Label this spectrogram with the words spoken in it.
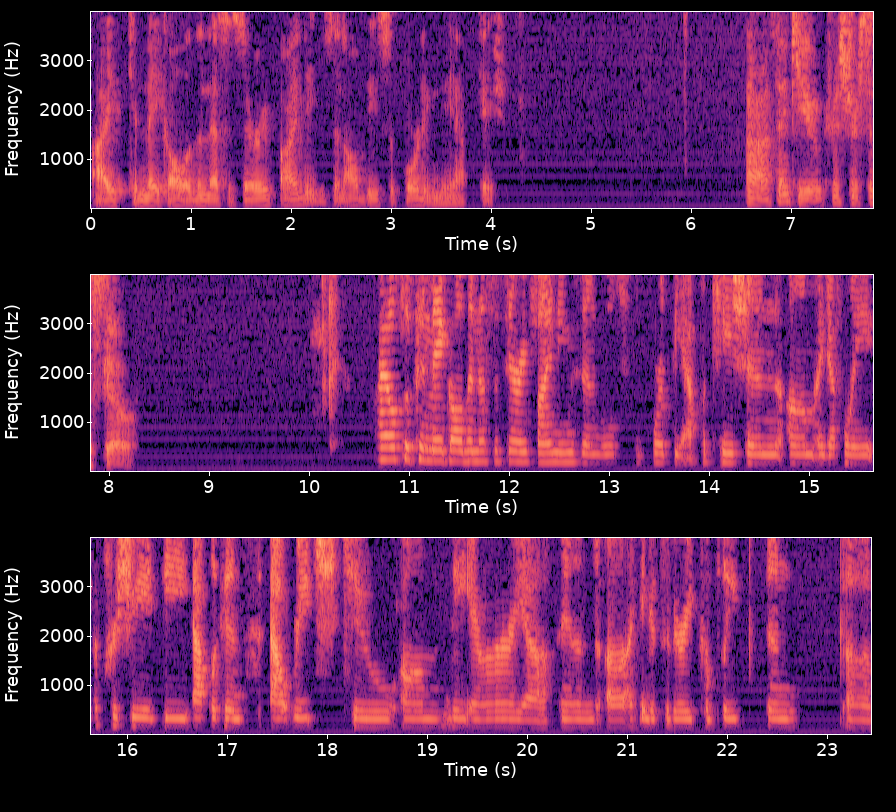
I can make all of the necessary findings and I'll be supporting the application. Uh, thank you, Commissioner Cisco. I also can make all the necessary findings and will support the application. Um, I definitely appreciate the applicant's outreach to um, the area, and uh, I think it's a very complete and uh,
